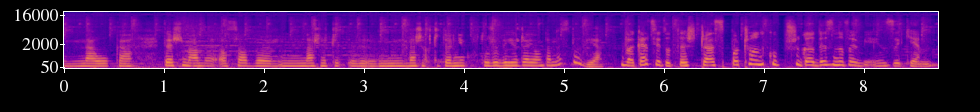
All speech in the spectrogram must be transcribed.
y, nauka. Też mamy osoby, m, nasze, y, naszych czytelników, którzy wyjeżdżają tam na studia. Wakacje to też czas początku przygody z nowym językiem.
